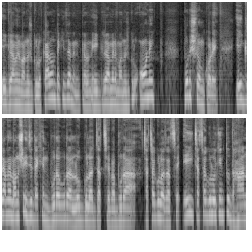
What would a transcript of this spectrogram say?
এই গ্রামের মানুষগুলো। কারণটা কি জানেন? কারণ এই গ্রামের মানুষগুলো অনেক পরিশ্রম করে। এই গ্রামের মানুষ এই যে দেখেন বুড়া বুড়া লোকগুলো যাচ্ছে বা বুড়া চাচাগুলো যাচ্ছে, এই চাচাগুলো কিন্তু ধান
